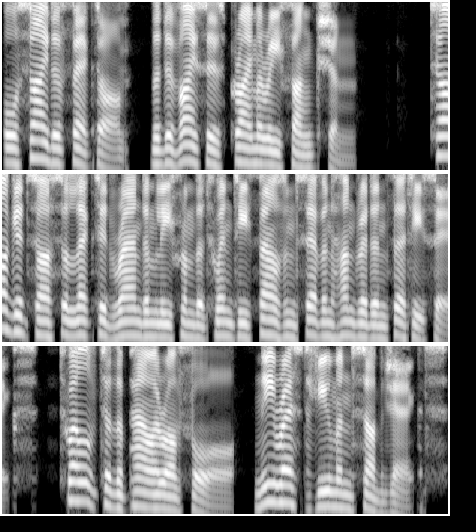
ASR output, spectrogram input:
or side effect of, the device's primary function. Targets are selected randomly from the 20,736, 12 to the power of 4, nearest human subjects,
